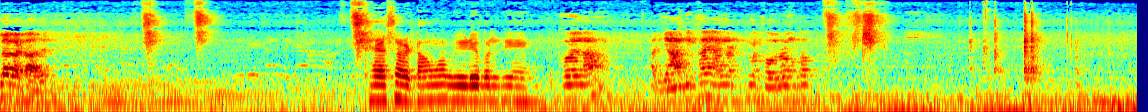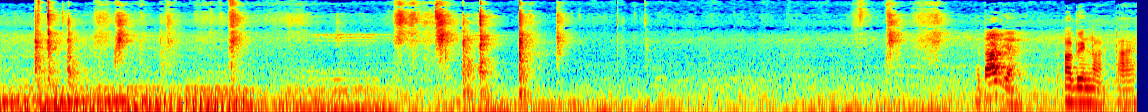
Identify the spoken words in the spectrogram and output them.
लग दे। कैसा हटाऊँगा वीडियो बन रही है। खोए ना। और यहाँ दिखा यहाँ नट में खोल रहा हूँ तो। हटा दिया? अभी ना हटाया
